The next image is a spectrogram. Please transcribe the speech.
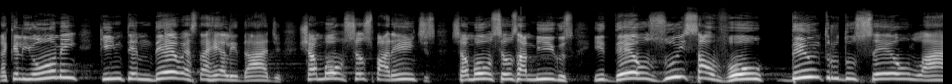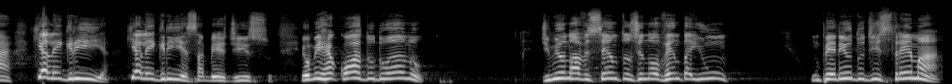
Aquele homem que entendeu esta realidade, chamou os seus parentes, chamou os seus amigos e Deus os salvou dentro do seu lar. Que alegria, que alegria saber disso. Eu me recordo do ano de 1991, um período de extrema,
